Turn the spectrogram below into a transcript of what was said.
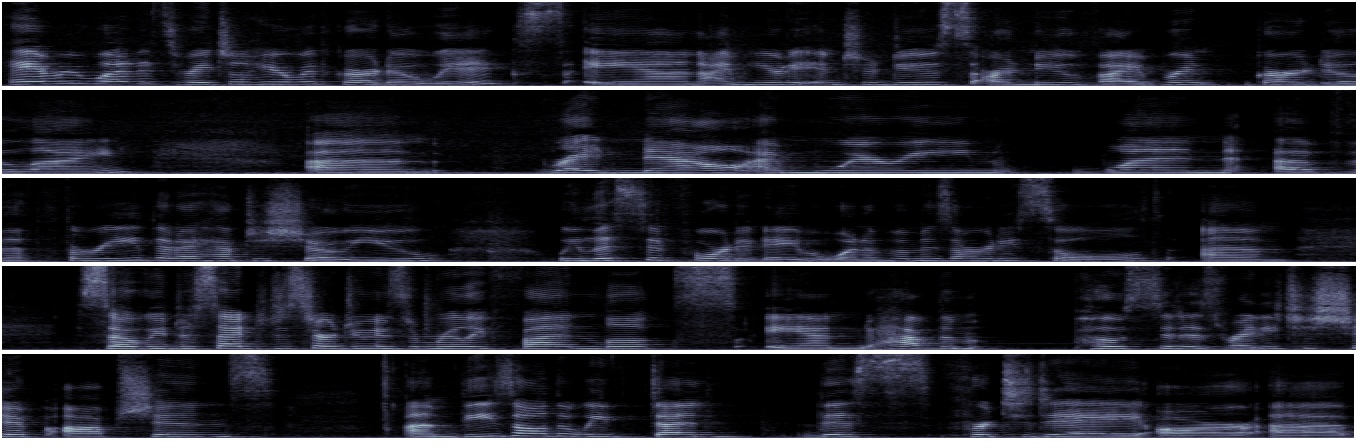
Hey everyone, it's Rachel here with Gardeaux Wigs, and I'm here to introduce our new Vibrant Gardeaux line. Um, right now, I'm wearing one of the three that I have to show you. We listed four today, but one of them is already sold. Um, so we decided to start doing some really fun looks and have them posted as ready to ship options. Um, these all that we've done this for today are uh,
